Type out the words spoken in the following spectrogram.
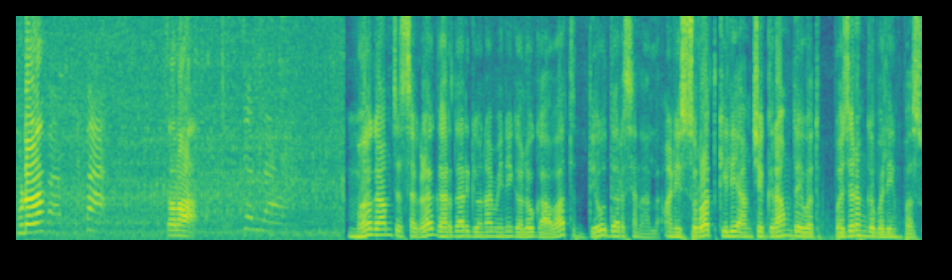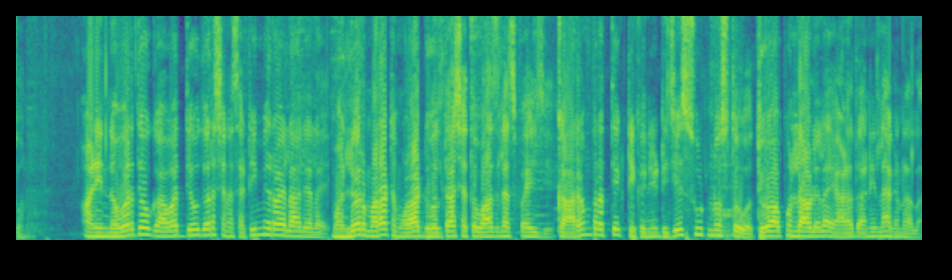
पुढं? चला. मग आमचं सगळं घरदार घेऊन आम्ही निघालो गावात देव दर्शनाला. आणि सुरुवात केली आमचे ग्रामदैवत बजरंग बलींपासून आणि नवरदेव गावात देव दर्शनासाठी मिरवायला आलेला आहे. म्हणल्यावर मराठमोळा ढोल ताशा तर वाजलाच पाहिजे. कारण प्रत्येक ठिकाणी डीजे सूट नसतो तो आपण लावलेला आहे हळद आणि लग्नाला.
